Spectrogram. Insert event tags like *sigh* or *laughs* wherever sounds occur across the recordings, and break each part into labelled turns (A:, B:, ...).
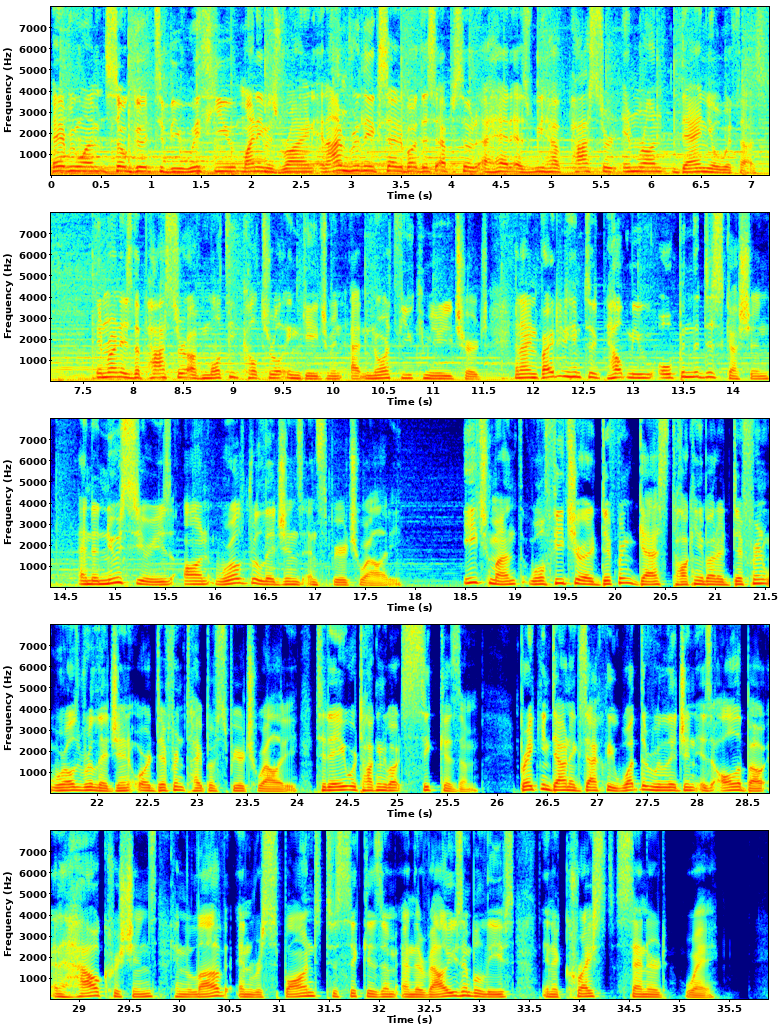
A: Hey everyone, so good to be with you. My name is Ryan, and I'm really excited about this episode ahead as we have Pastor Imran Daniel with us. Imran is the pastor of multicultural engagement at Northview Community Church, and I invited him to help me open the discussion and a new series on world religions and spirituality. Each month, we'll feature a different guest talking about a different world religion or a different type of spirituality. Today, we're talking about Sikhism breaking down exactly what the religion is all about and how Christians can love and respond to Sikhism and their values and beliefs in a Christ centered way.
